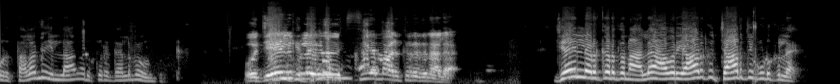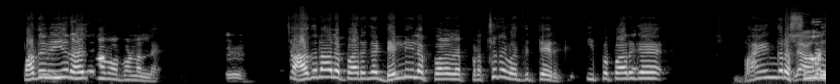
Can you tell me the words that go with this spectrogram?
ஒரு தலைமை இல்லாம இருக்கிற நிலைமை உண்டு. ஓ ஜெயிலுக்குள்ள இருக்கிறதுனால. ஜெயில இருக்கிறதுனால அவர் யாருக்கும் சார்ஜ் கொடுக்கல. பதவியும் ராஜினாமா பண்ணல. அதனால பாருங்க டெல்லியில பல பிரச்சனை வந்துட்டே இருக்கு. இப்ப பாருங்க பயங்கர சூடு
